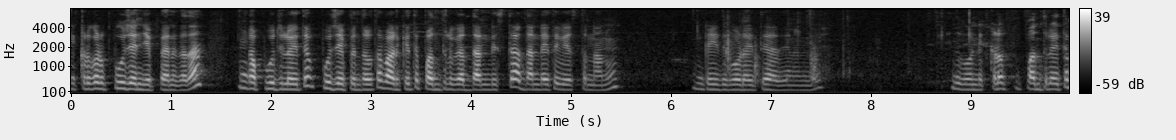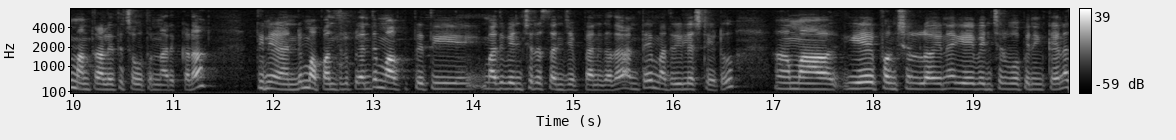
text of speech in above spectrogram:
ఇక్కడ కూడా పూజ అని చెప్పాను కదా. ఇంకా పూజలో అయితే పూజ అయిపోయిన తర్వాత వాడికైతే పంతులు గారు దండిస్తే ఆ దండ అయితే వేస్తున్నాను. ఇంకా ఇది కూడా అయితే అదేనండి. ఇదిగోండి ఇక్కడ పంతులు అయితే మంత్రాలు అయితే చదువుతున్నారు ఇక్కడ. తినేయండి మా పంతులు అంటే మాకు ప్రతి మాది వెంచరస్ అని చెప్పాను కదా అంటే మాది రియల్ ఎస్టేటు. మా ఏ ఫంక్షన్లో అయినా ఏ వెంచర్ ఓపెనింగ్కి అయినా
